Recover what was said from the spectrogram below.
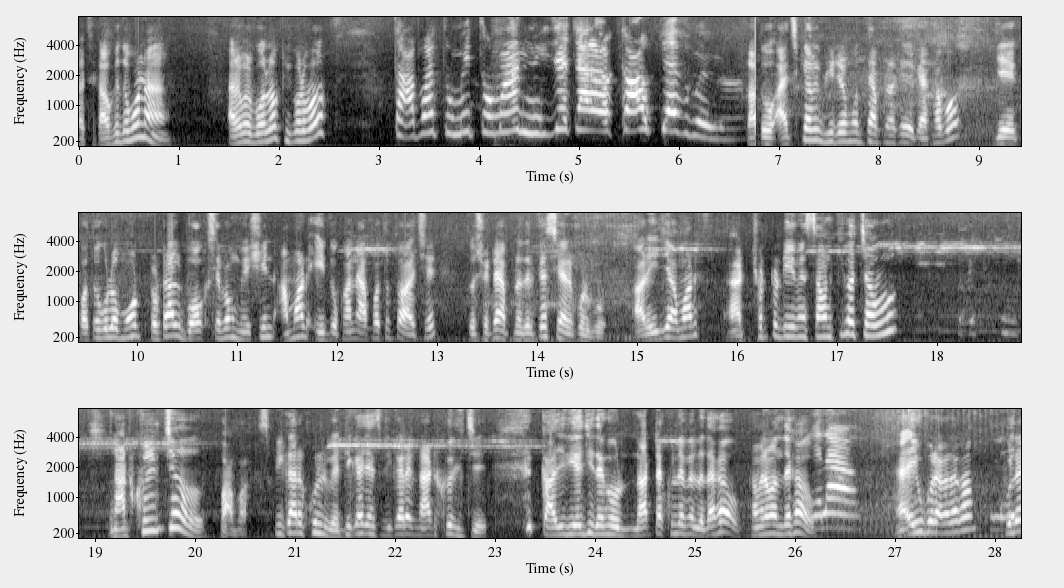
আচ্ছা কাউকে দেবো না? আরেকবার বলো কি করব? তারপর তুমি তোমার নিজে চালাবে কাউকে দেবে না। তো আজকে আমি ভিডিওর মধ্যে আপনাকে দেখাবো যে কতগুলো মোট টোটাল বক্স এবং মেশিন আমার এই দোকানে আপাতত আছে তো সেটা আপনাদেরকে শেয়ার করব। আর এই যে আমার ছোট্ট ডিএমএস সাউন্ড কি করছে বাবু? নাট খুলছো? বাবা স্পিকার খুলবে ঠিক আছে স্পিকারের নাট খুলছে। কাজ দিয়েছি দেখো নাটটা খুলে ফেলে দেখাও ক্যামেরাম্যান দেখাও। হ্যাঁ এই উপরে রাখো দেখো খুলে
